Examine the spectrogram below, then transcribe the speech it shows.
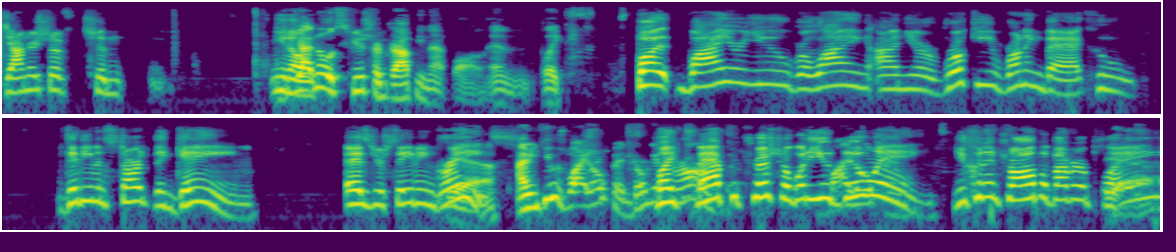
D'Andre Swift should you You know got no excuse for dropping that ball, and like But why are you relying on your rookie running back who didn't even start the game as your saving grace? yeah. I mean, he was wide open. Don't get like wrong. Matt Patricia, what are you Wide doing? You couldn't draw up a better play. Yeah.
